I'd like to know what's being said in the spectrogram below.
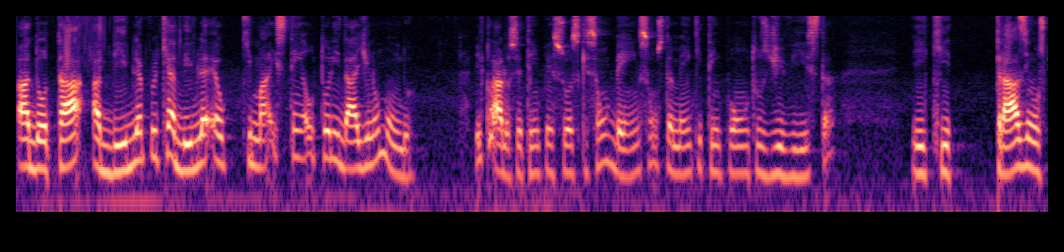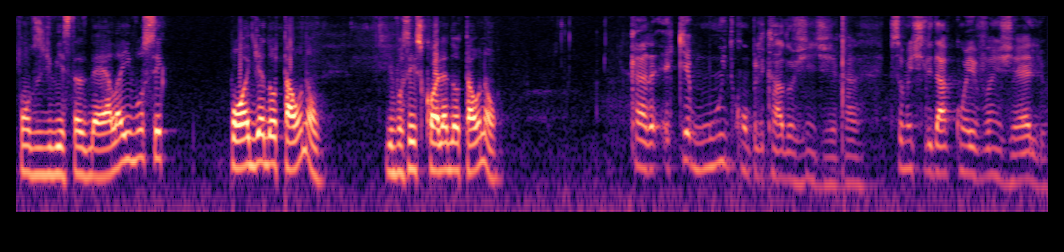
adotar a Bíblia porque a Bíblia é o que mais tem autoridade no mundo. E claro, você tem pessoas que são bênçãos também, que têm pontos de vista e que trazem os pontos de vista dela e você pode adotar ou não. E você escolhe adotar ou não. Cara, é que é muito complicado hoje em dia, cara. Principalmente lidar com o evangelho.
